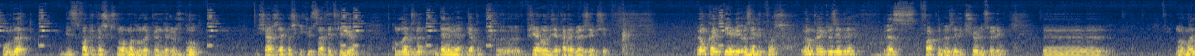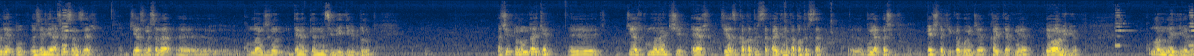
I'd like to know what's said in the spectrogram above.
Burada biz fabrika çıkışı normal olarak gönderiyoruz. Bu şarjı yaklaşık 2-3 saat etkiliyor. Kullanıcının deneme yapıp e, fiyat vereceği, karar vereceği bir şey. Ön kayıt diye bir özellik var. Ön kayıt özelliği biraz farklı bir özellik. Şöyle söyleyeyim. Ee, normalde bu özelliği açarsanız eğer cihaz mesela e, kullanıcının denetlenmesiyle ilgili bir durum. Açık durumdayken e, cihazı kullanan kişi eğer cihazı kapatırsa, kaydını kapatırsa e, bu yaklaşık 5 dakika boyunca kayıt yapmaya devam ediyor. Kullanımla ilgili bu.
